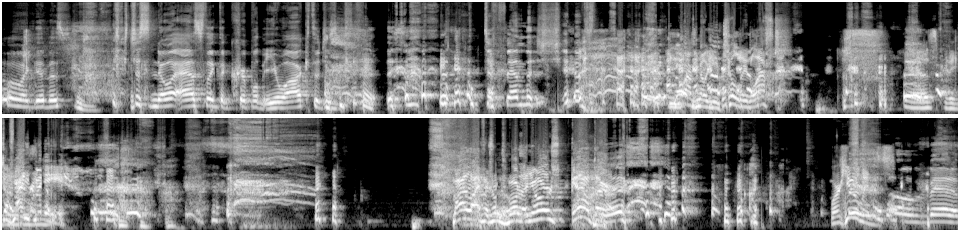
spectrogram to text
Oh my goodness. just Noa asked like the crippled Ewok to just defend the ship. You have no utility left. Yeah, that's pretty good. Defend me! My life is worth more than yours. Get out there! We're humans. Oh man,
